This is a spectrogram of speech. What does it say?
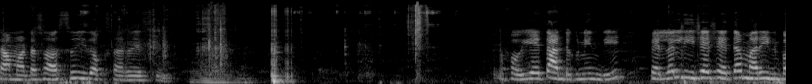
టమాటా సాస్ ఇది ఒకసారి వేసి. పొయ్యి అయితే అంటుకునింది. పిల్లలు తీసేసి అయితే మరి ఇనుప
